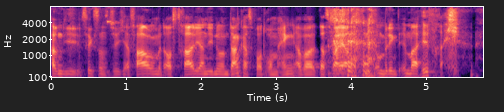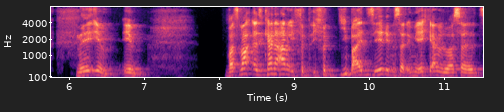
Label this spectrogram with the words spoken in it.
haben die Sixers natürlich Erfahrung mit Australiern, die nur im Dunkersport rumhängen, aber das war ja auch nicht unbedingt immer hilfreich. Nee, eben, eben. Was war, also keine Ahnung, ich finde, ich finde, die beiden Serien ist halt irgendwie echt geil, weil du hast halt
